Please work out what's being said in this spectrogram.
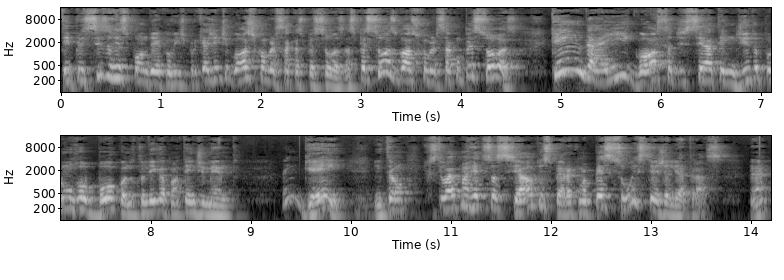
tem, precisa responder com vídeo, porque a gente gosta de conversar com as pessoas. As pessoas gostam de conversar com pessoas. Quem daí gosta de ser atendido por um robô quando tu liga para um atendimento? Ninguém. Então, se tu vai para uma rede social, tu espera que uma pessoa esteja ali atrás, né?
